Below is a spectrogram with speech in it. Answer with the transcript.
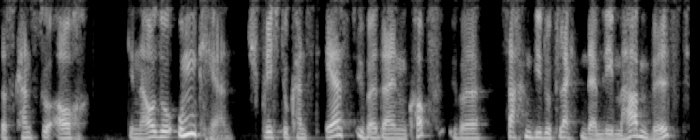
das kannst du auch genauso umkehren. Sprich, du kannst erst über deinen Kopf, über Sachen, die du vielleicht in deinem Leben haben willst,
